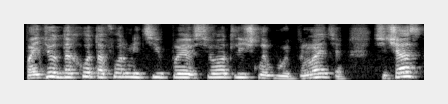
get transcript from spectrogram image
пойдет доход, оформить ИП, все отлично будет, понимаете? Сейчас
